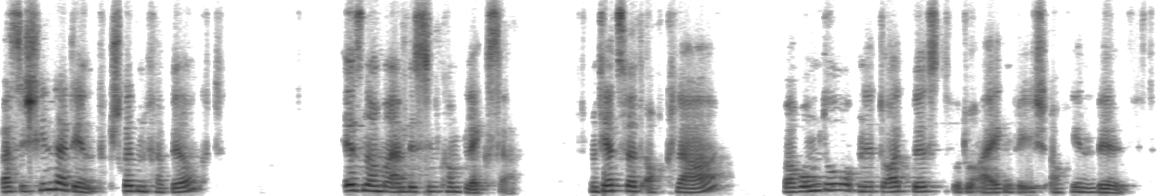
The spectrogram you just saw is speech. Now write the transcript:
Was sich hinter den Schritten verbirgt, ist nochmal ein bisschen komplexer. Und jetzt wird auch klar, warum du nicht dort bist, wo du eigentlich auch hin willst.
